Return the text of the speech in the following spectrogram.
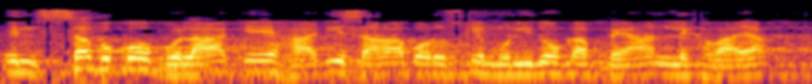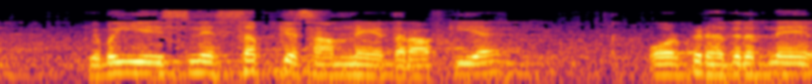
ان سب کو بلا کے حاجی صاحب اور اس کے مریدوں کا بیان لکھوایا کہ بھئی یہ اس نے سب کے سامنے اعتراف کیا ہے۔ اور پھر حضرت نے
